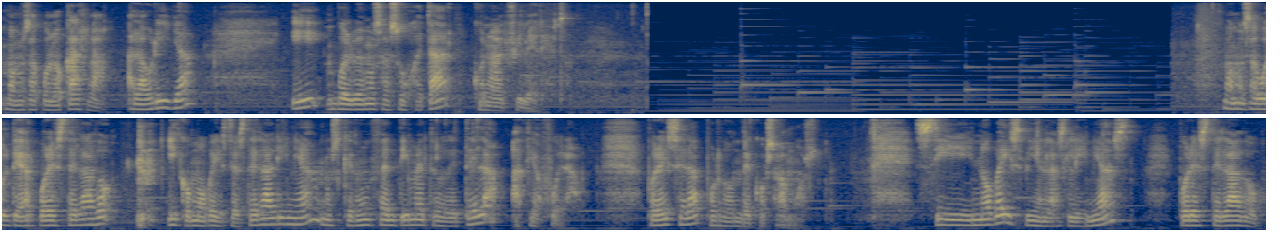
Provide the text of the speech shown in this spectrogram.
vamos a colocarla a la orilla y volvemos a sujetar con alfileres. Vamos a voltear por este lado y como veis desde la línea nos queda un centímetro de tela hacia afuera. Por ahí será por donde cosamos. Si no veis bien las líneas, por este lado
